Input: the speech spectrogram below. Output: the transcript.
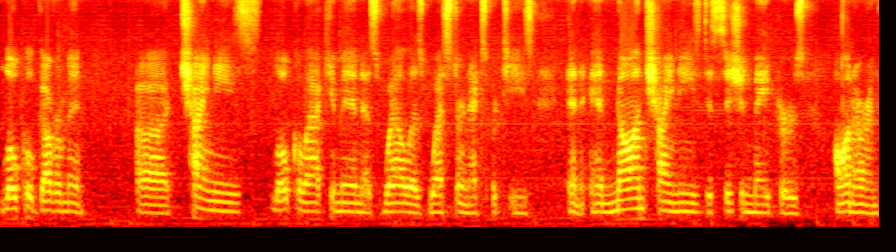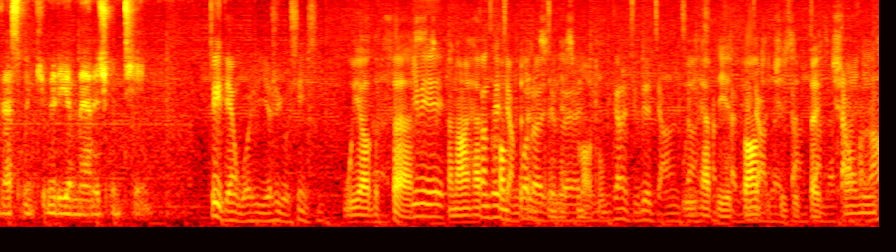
local government, uh, Chinese local acumen, as well as Western expertise and, and non-Chinese decision makers on our investment committee and management team. We are the first, and I have confidence in this model. We have the advantages of both Chinese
